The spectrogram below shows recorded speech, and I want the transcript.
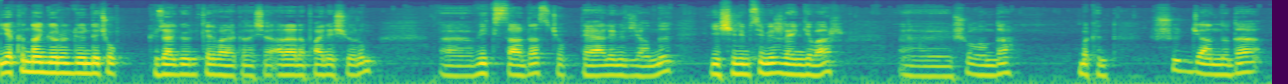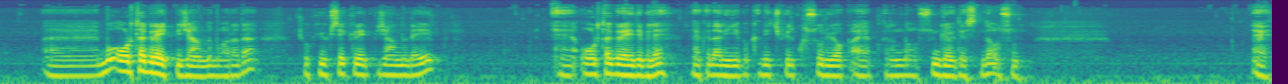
yakından görüldüğünde çok güzel görüntüleri var arkadaşlar. Ara ara paylaşıyorum. E, Vic Stardust çok değerli bir canlı. Yeşilimsi bir rengi var. E, şu anda bakın şu canlı da e, bu orta grade bir canlı bu arada. Çok yüksek grade bir canlı değil. E, orta grade bile ne kadar iyi bakın hiçbir kusur yok ayaklarında olsun gövdesinde olsun. Evet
